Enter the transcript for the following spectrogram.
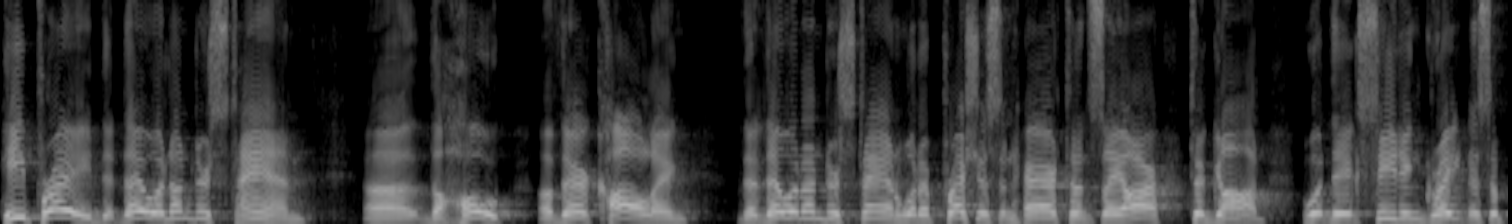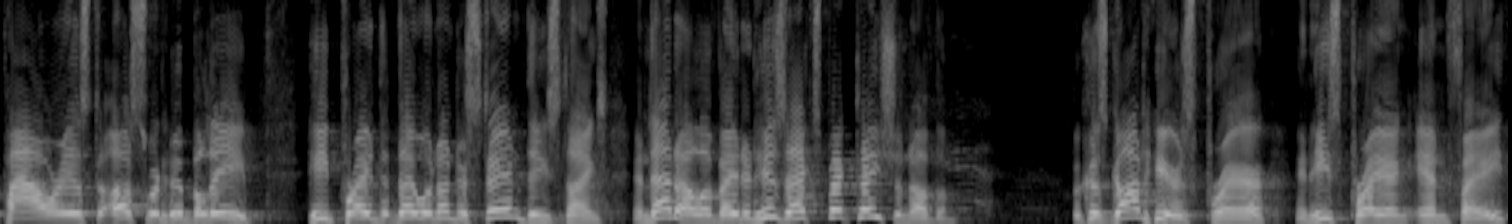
He prayed that they would understand uh, the hope of their calling, that they would understand what a precious inheritance they are to God, what the exceeding greatness of power is to us who believe. He prayed that they would understand these things, and that elevated his expectation of them. Because God hears prayer, and he's praying in faith.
